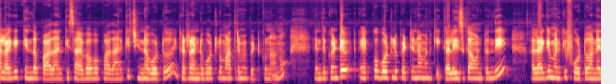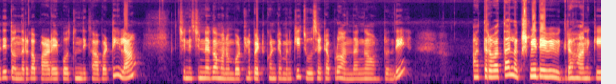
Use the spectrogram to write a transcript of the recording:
అలాగే కింద పాదానికి సాయిబాబా పాదానికి చిన్న బొట్టు ఇక్కడ రెండు బొట్లు మాత్రమే పెట్టుకున్నాను. ఎందుకంటే ఎక్కువ బొట్లు పెట్టినా మనకి గలీజ్గా ఉంటుంది. అలాగే మనకి ఫోటో అనేది తొందరగా పాడైపోతుంది కాబట్టి ఇలా చిన్న చిన్నగా మనం బొట్లు పెట్టుకుంటే మనకి చూసేటప్పుడు అందంగా ఉంటుంది. ఆ తర్వాత లక్ష్మీదేవి విగ్రహానికి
